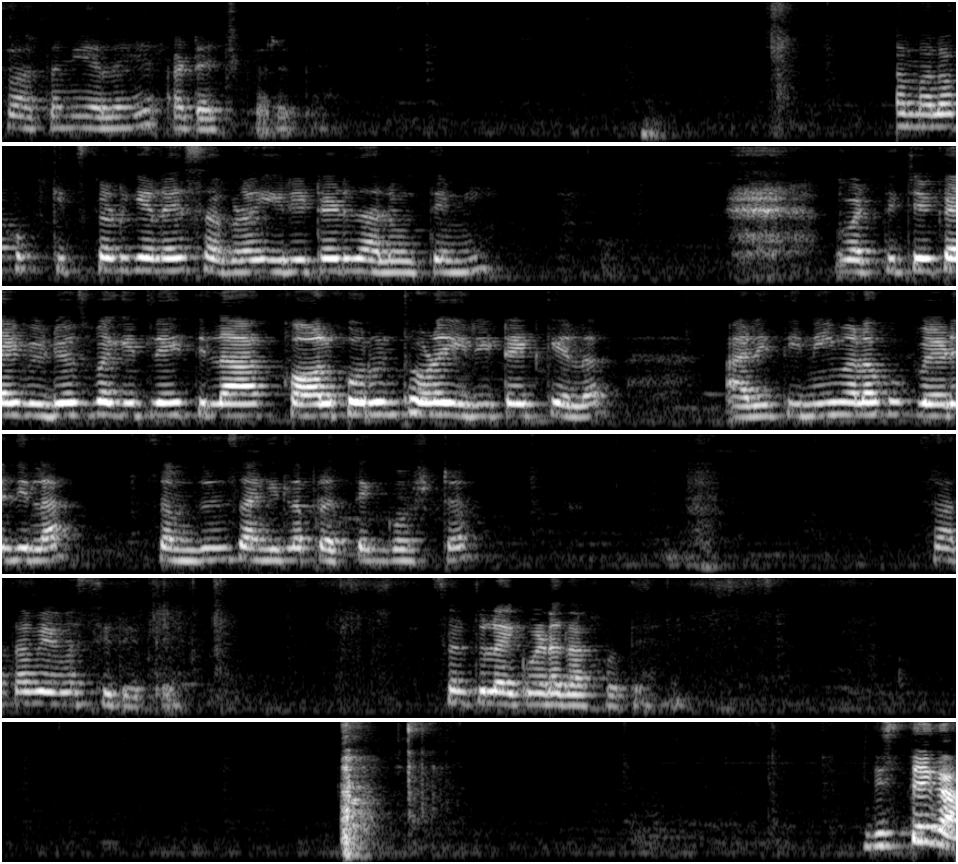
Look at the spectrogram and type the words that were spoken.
सो आता मी याला हे अटॅच करत. आहे मला खूप किचकट गेलं आहे सगळं इरिटेट झाले होते मी. बट तिचे काही व्हिडिओज बघितले तिला कॉल करून थोडं इरिटेट केलं. आणि तिनेही मला खूप वेळ दिला. समजून सांगितलं प्रत्येक गोष्ट. सो आता व्यवस्थित येते. चल तुला एक वेळा दाखवते. दिसते का?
